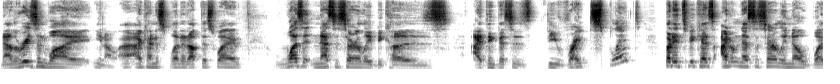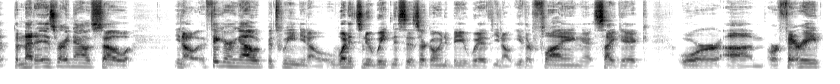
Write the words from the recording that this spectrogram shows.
Now, the reason why, you know, I, I kind of split it up this way wasn't necessarily because I think this is the right split, but it's because I don't necessarily know what the meta is right now. So, you know, figuring out between, you know, what its new weaknesses are going to be with, you know, either flying, psychic, or um, or fairy,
